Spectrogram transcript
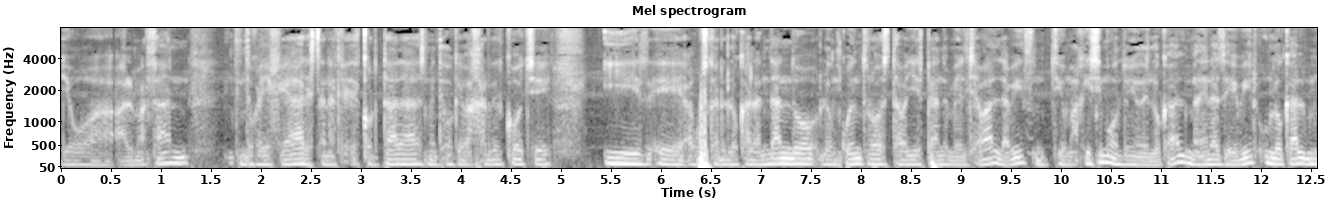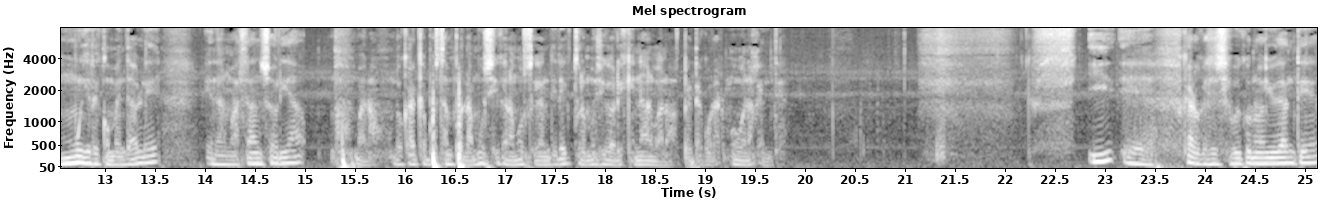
llego a Almazán, intento callejear, están las calles cortadas, me tengo que bajar del coche, ir eh, a buscar el local andando, lo encuentro, estaba allí esperándome el chaval, David, un tío majísimo, el dueño del local, Maneras de Vivir, un local muy recomendable en Almazán, Soria, bueno, local que apuestan por la música, la música en directo, la música original, bueno, espectacular, muy buena gente. Y eh, claro que si voy con un ayudante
